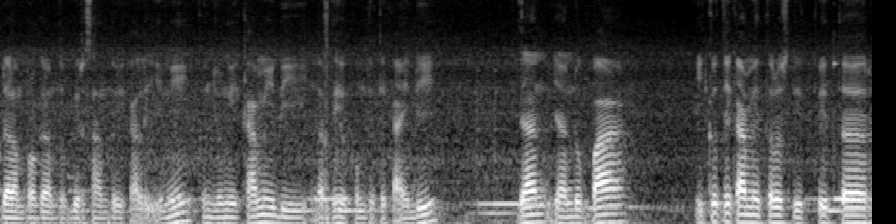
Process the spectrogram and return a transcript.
dalam program Tubir Santuy kali ini. Kunjungi kami di ngertihukum.id dan jangan lupa ikuti kami terus di Twitter,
